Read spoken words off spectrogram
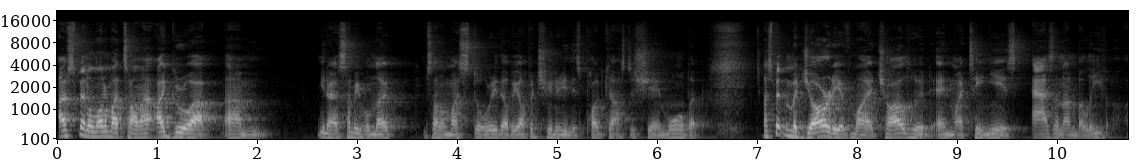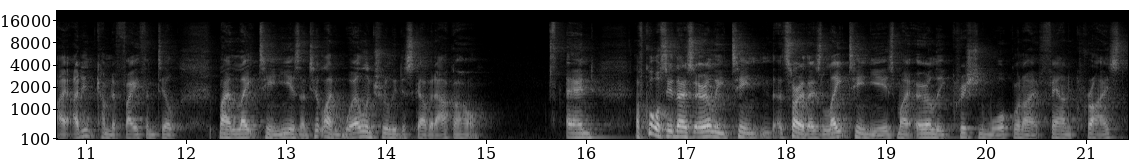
I've spent a lot of my time I, I grew up um, you know some people know some of my story there'll be opportunity in this podcast to share more but I spent the majority of my childhood and my teen years as an unbeliever. I, I didn't come to faith until my late teen years, until I'd well and truly discovered alcohol. And of course, in those early teen, sorry, those late teen years, my early Christian walk when I found Christ,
